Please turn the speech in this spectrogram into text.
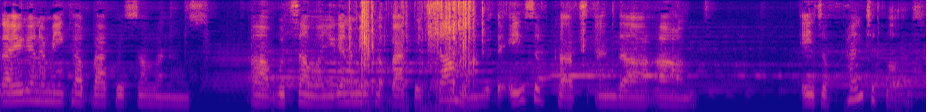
that you're gonna make up back with someone else. Uh, with someone. You're gonna make up back with someone with the Ace of Cups and the um, Ace of Pentacles.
